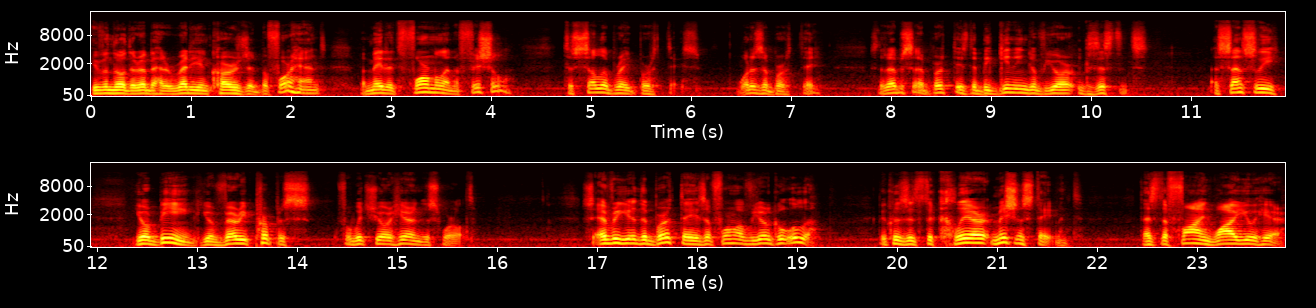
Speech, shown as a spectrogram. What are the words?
even though the Rebbe had already encouraged it beforehand, but made it formal and official, to celebrate birthdays. What is a birthday? So the Rebbe said a birthday is the beginning of your existence. Essentially, your being, your very purpose for which you're here in this world. So every year the birthday is a form of your geula, because it's the clear mission statement that's defined why you're here.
